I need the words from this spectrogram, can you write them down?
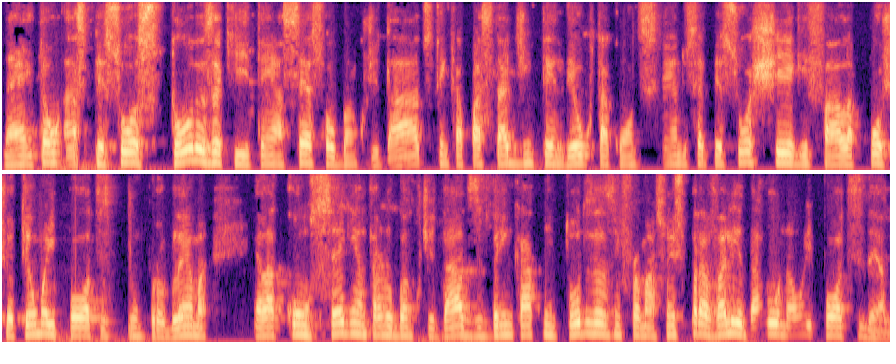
Né? Então, as pessoas todas aqui têm acesso ao banco de dados, têm capacidade de entender o que está acontecendo. Se a pessoa chega e fala, poxa, eu tenho uma hipótese de um problema, ela consegue entrar no banco de dados e brincar com todas as informações para validar ou não a hipótese dela.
